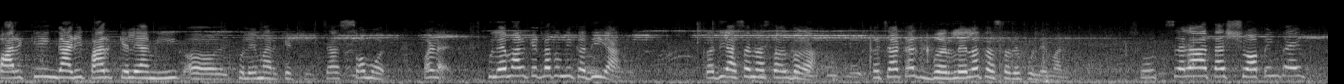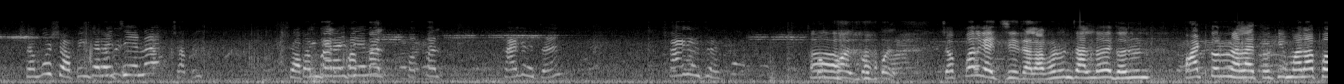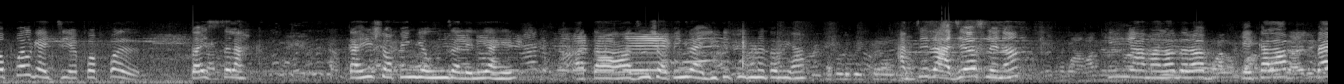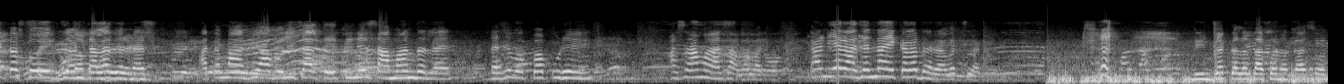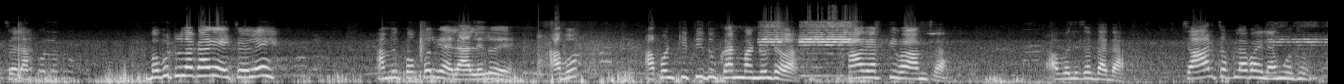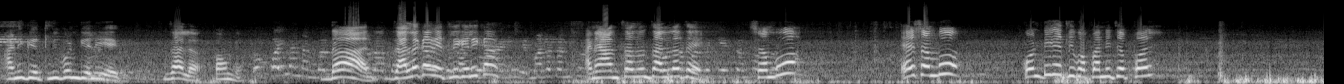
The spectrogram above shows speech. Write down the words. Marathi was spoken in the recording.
पार्किंग गाडी पार्क केली आम्ही फुले मार्केटच्या समोर. पण फुले मार्केटला तुम्ही कधी या? कधी असं नसतं बघा. कचाकच भरलेलंच असतं ते फुले मार्केट. सो चला आता शॉपिंग टाईम शंभू शॉपिंग करायची आहे ना? शॉपिंग करायची आहे ना? पप्पल काय घ्यायचंय? काय घ्यायचंय? पप्पल पप्पल. चप्पल घ्यायची आहे त्याला. म्हणून चाललोय घरून. पाठ करून आलाय तो की मला पप्पल घ्यायची आहे पप्पल. काहीच चला. काही शॉपिंग घेऊन झालेली आहे. आता अजून शॉपिंग राहिली ती पूर्ण करूया. आमचे राजे असले ना की आम्हाला जरा एकाला पॅक असतो एक जण त्याला धरण्यास. आता माझी आबोली चालते तिने सामान धरलाय. त्याचे पप्पा पुढे. असं आम्हाला चालावं लागतं. कारण या राजांना एकाला धरावंच लागतं. दिनचा कलर दाखवू नका सो चला. बाबू तुला काय घ्यायचं ले? आम्ही पप्पल घ्यायला आलेलो आहे. आबू? आपण किती दुकान मांडून ठेवा? हा व्यक्ती बा आमचा. आबोलीचा दादा. चार चपला पाहिल्यामधून आणि घेतली पण गेली एक. झालं पाहून घ्या. डन. झालं का? घेतली गेली का? आणि आमचं अजून चाललंच आहे. शंभू? ए शंभू. कोणती घेतली पप्पांनी चप्पल?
